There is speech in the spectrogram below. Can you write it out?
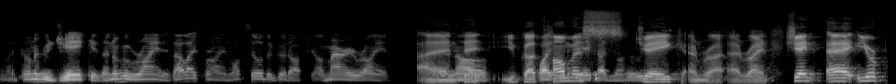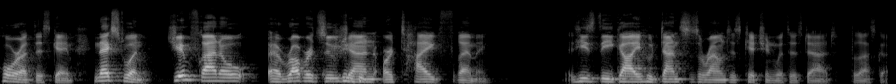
Oh, I don't know who Jake is. I know who Ryan is. I like Ryan. What's the other good option? I'll marry Ryan. And then then you've got Thomas, Jake, I don't know who he is. Jake, and, Ryan. Shane, uh, you're poor at this game. Next one Jim Flano, uh, Robert Zujan, or Tadhg Fleming. He's the guy who dances around his kitchen with his dad, the last guy.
